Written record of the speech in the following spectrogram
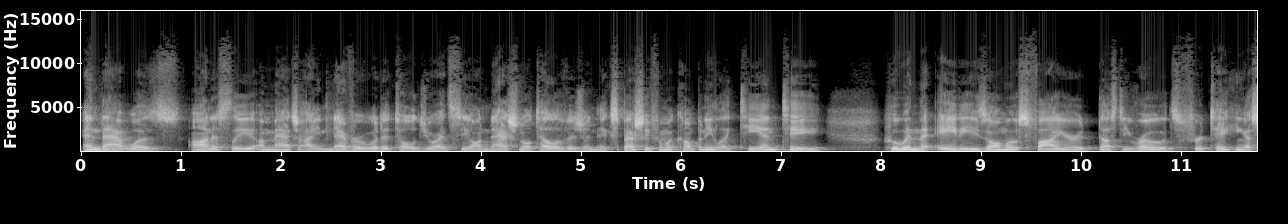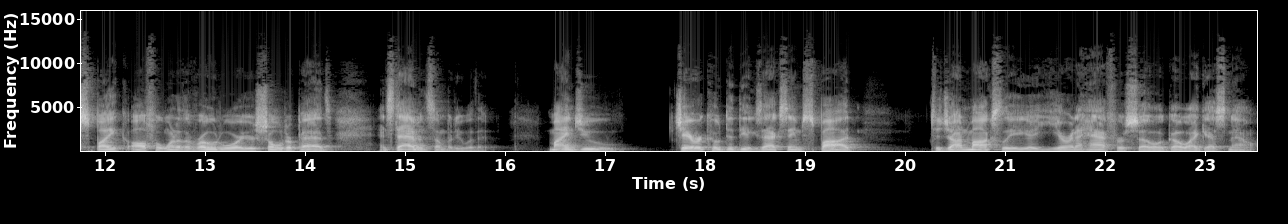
And that was honestly a match I never would have told you I'd see on national television, especially from a company like TNT, who in the 80s almost fired Dusty Rhodes for taking a spike off of one of the Road Warriors shoulder pads and stabbing somebody with it. Mind you, Jericho did the exact same spot to Jon Moxley a year and a half or so ago, I guess now.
